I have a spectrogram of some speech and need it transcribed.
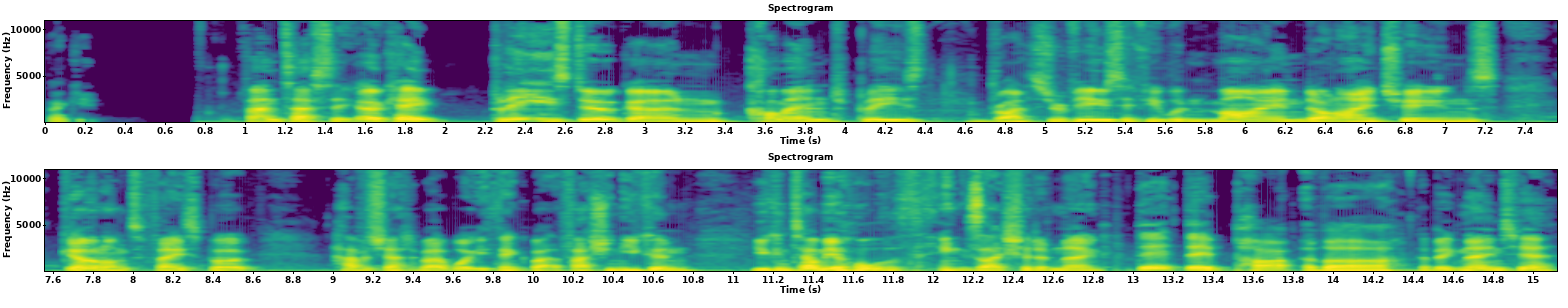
Thank you. Fantastic. Okay, please do go and comment. Please write us reviews if you wouldn't mind on iTunes. Go along to Facebook. Have a chat about what you think about the fashion. You can you can tell me all the things I should have known. They're, they're part of our the big names, yeah.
